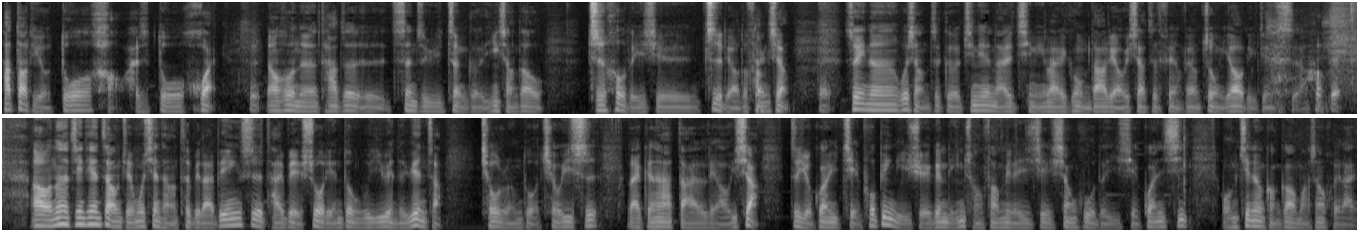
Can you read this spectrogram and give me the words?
它到底有多好还是多坏？是，然后呢，它这甚至于整个影响到之后的一些治疗的方向。对，对，所以呢，我想这个今天来请您来跟我们大家聊一下，这是非常非常重要的一件事啊。好，对，好，那今天在我们节目现场的特别来宾是台北硕联动物医院的院长。邱荣朵邱医师来跟大家聊一下，这有关于解剖病理学跟临床方面的一些相互的一些关系。我们今天的广告马上回来，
